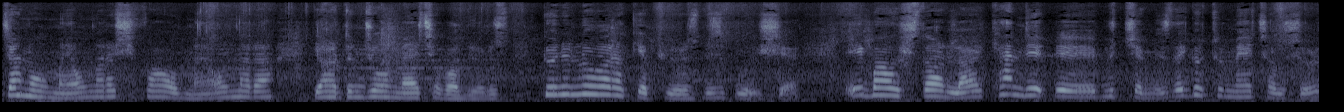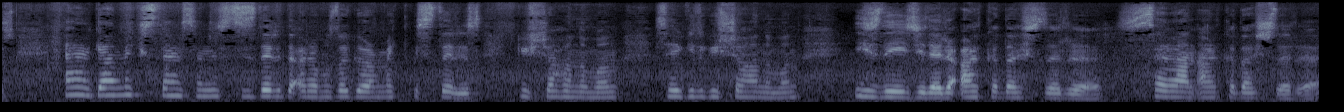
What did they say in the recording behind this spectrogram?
can olmaya, onlara şifa olmaya, onlara yardımcı olmaya çabalıyoruz. Gönüllü olarak yapıyoruz biz bu işi. E, bağışlarla, kendi e, bütçemizle götürmeye çalışıyoruz. Eğer gelmek isterseniz sizleri de aramızda görmek isteriz. Gülşah Hanım'ın, sevgili Gülşah Hanım'ın izleyicileri, arkadaşları, seven arkadaşları.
